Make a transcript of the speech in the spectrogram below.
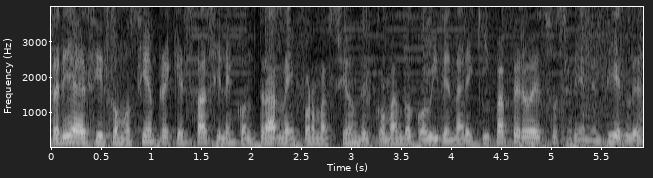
Gustaría decir, como siempre, que es fácil encontrar la información del comando COVID en Arequipa, pero eso sería mentirles,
